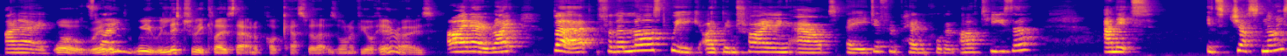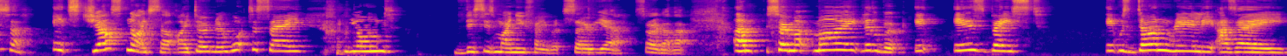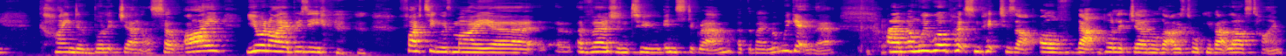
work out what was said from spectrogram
I know. Whoa, it's really? Like, we, we literally closed out on a podcast where that was one of your heroes. I know, right? But for the last week, I've been trying out a different pen called an Arteza, and it's it's just nicer it's just nicer. I don't know what to say beyond this is my new favorite. So yeah, sorry about that. Um, so my, my little book, it is based. It was done really as a kind of bullet journal. So I, you and I are busy fighting with my uh, aversion to Instagram at the moment. We get in there, um, and we will put some pictures up of that bullet journal that I was talking about last time.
